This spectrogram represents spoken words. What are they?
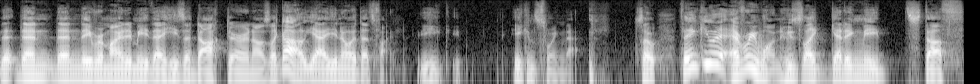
Th- then then they reminded me that he's a doctor, and I was like, oh yeah, you know what? That's fine. He he can swing that. so thank you to everyone who's like getting me stuff.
